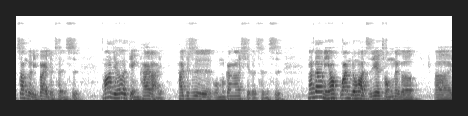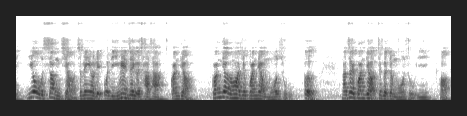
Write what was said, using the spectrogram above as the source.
上个礼拜的程式，Module 二点开来，它就是我们刚刚写的程式。那当然你要关的话，直接从那个呃右上角这边有里里面这个叉叉关掉。关掉的话就关掉模组二，那再关掉这个就模组一，哦，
